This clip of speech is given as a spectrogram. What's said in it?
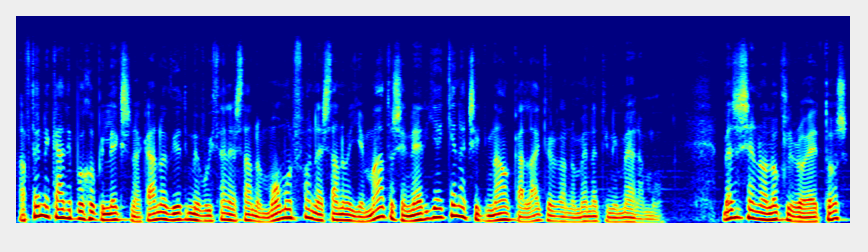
Αυτό είναι κάτι που έχω επιλέξει να κάνω διότι με βοηθά να αισθάνομαι όμορφα, να αισθάνομαι γεμάτος ενέργεια και να ξεκινάω καλά και οργανωμένα την ημέρα μου. Μέσα σε ένα ολόκληρο έτος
